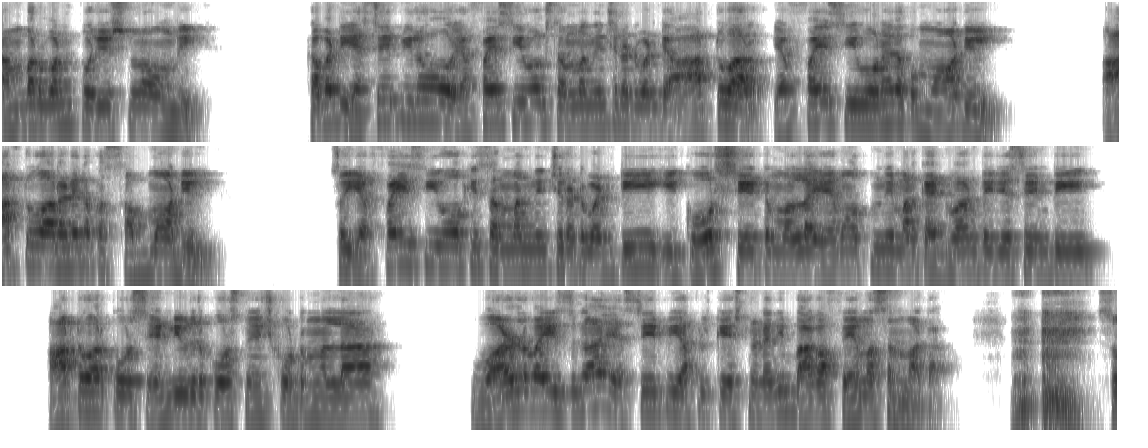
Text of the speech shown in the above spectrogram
నంబర్ వన్ పొజిషన్లో ఉంది. కాబట్టి ఎస్ఏపిలో ఎఫ్ఐసిఓకి సంబంధించినటువంటి ఆర్ టు ఆర్ ఎఫ్ఐసిఓ అనేది ఒక మాడ్యూల్ ఆర్ టు ఆర్ అనేది ఒక సబ్ మాడ్యూల్ సో ఎఫ్ఐసిఓకి సంబంధించినటువంటి ఈ కోర్స్ చేయటం వల్ల ఏమవుతుంది? మనకు అడ్వాంటేజెస్ ఏంటి? R course end user course నేర్చుకోవటం వల్ల వరల్డ్ వైజ్గా ఎస్ఏపి అప్లికేషన్ అనేది బాగా ఫేమస్ అనమాట సో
